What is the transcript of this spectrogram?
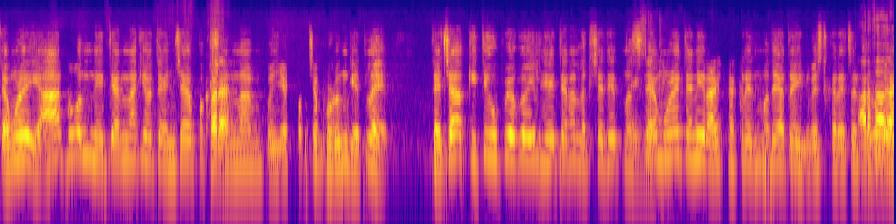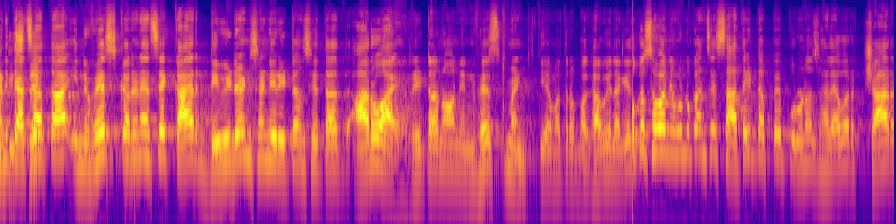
त्यामुळे या दोन नेत्यांना किंवा त्यांच्या पक्षांना म्हणजे पक्ष फोडून घेतलंय. त्याचा किती उपयोग होईल हे त्यांना लक्षात येत नसल्यामुळे त्यांनी राज ठाकरेंमध्ये आता इन्व्हेस्ट करायचं अर्थात आणि त्याचं. आता इन्व्हेस्ट करण्याचे काय डिव्हिडंड्स आणि रिटर्न्स येतात? R O I return on investment ती मात्र बघावी लागेल. लोकसभा निवडणुकांचे सातही टप्पे पूर्ण झाल्यावर चार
